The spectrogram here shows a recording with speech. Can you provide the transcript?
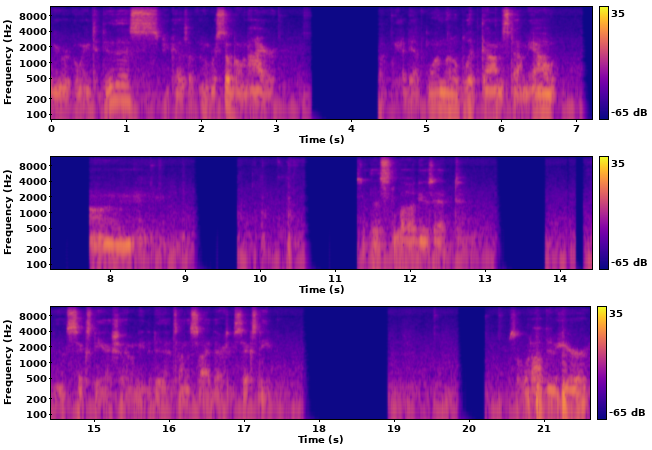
we were going to do this because of, we're still going higher. But we had to have one little blip down to stop me out. Um, so this lug is at uh, 60. Actually, I don't need to do that. It's on the side there. 60. So what I'll do here,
